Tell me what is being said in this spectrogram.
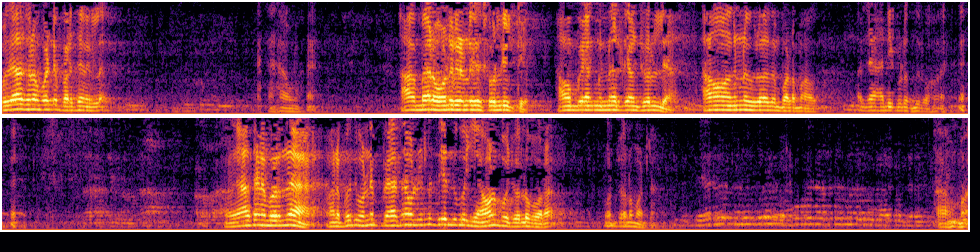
உதாசனப்பட்டு பிரச்சனை இல்லை. அவன் மேல ஒன்று ரெண்டு சொல்லிட்டு அவன் போய் அங்க இன்னொருத்தவன் சொல்லல. அவன் இன்னும் விரோதம் படமாகும் அடி கொடுத்துருவான் உதாசனம் இருந்தா அவனை பத்தி ஒன்னும் பேச முடியல தீர்ந்து போய் அவன் போய் சொல்ல போறான். ஒன்றும் சொல்ல மாட்டான். ஆமா.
